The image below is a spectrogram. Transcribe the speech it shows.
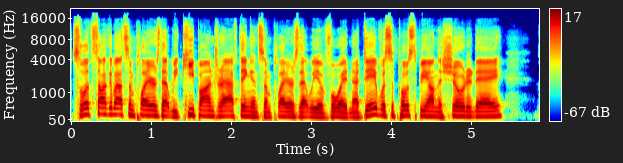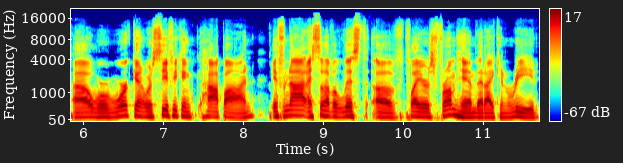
So let's talk about some players that we keep on drafting and some players that we avoid. Now, Dave was supposed to be on the show today. Uh, we're working. We'll see if he can hop on. If not, I still have a list of players from him that I can read.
